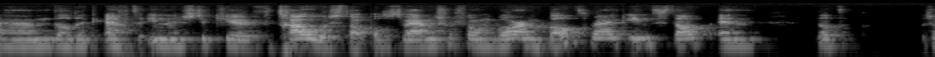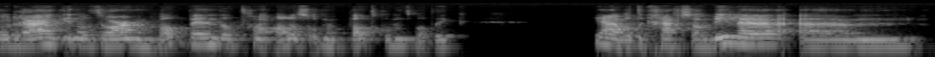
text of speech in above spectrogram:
Um, dat ik echt in een stukje vertrouwen stap. Als het ware een soort van warm bad waar ik instap. En dat zodra ik in dat warme bad ben, dat gewoon alles op mijn pad komt wat ik, ja, wat ik graag zou willen. Um,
